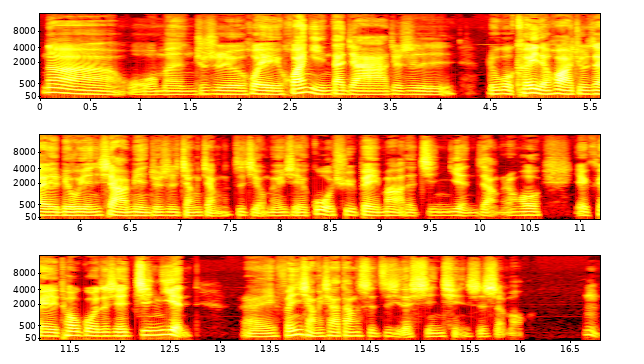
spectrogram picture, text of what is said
那我们就是会欢迎大家，就是如果可以的话，就在留言下面就是讲讲自己有没有一些过去被骂的经验，这样，然后也可以透过这些经验。来分享一下当时自己的心情是什么？嗯，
